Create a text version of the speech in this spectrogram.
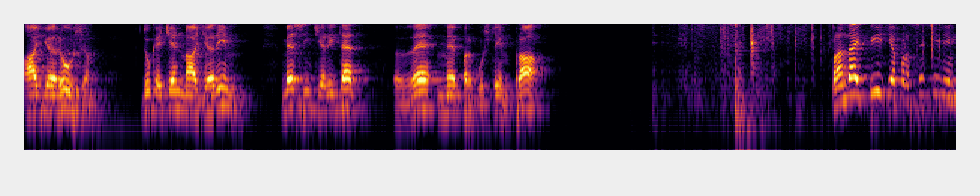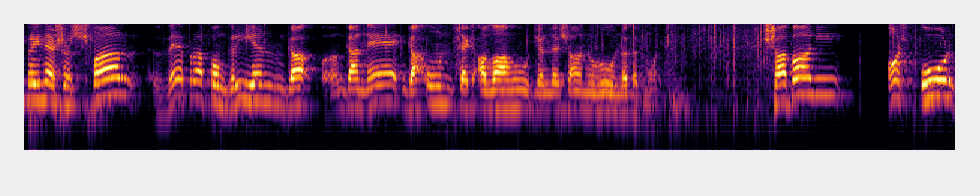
agjërushëm. Duke qenë me agjërim, me sinqeritet dhe me përkushtim. Pra, Prandaj pyetja për secilin prej nesh është çfarë vepra po ngrihen nga nga ne, nga unë tek Allahu xhalleshanuhu në këtë muaj. Shabani është urë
